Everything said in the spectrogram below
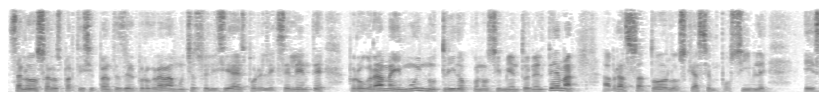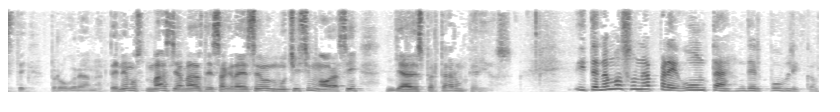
saludos a los participantes participantes del programa. Muchas felicidades por el excelente programa y muy nutrido conocimiento en el tema. Abrazos a todos los que hacen posible este programa. Tenemos más llamadas, les agradecemos muchísimo. Ahora sí, ya despertaron, queridos. Y tenemos una pregunta del público.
